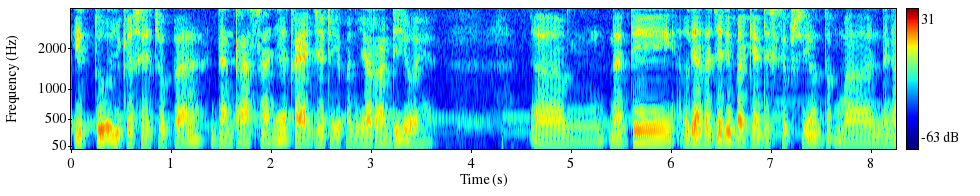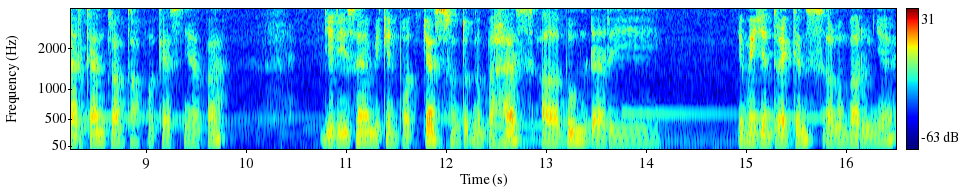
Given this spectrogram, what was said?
Itu juga saya coba dan rasanya kayak jadi penyiar radio ya um, nanti lihat aja di bagian deskripsi untuk mendengarkan contoh podcastnya apa. Jadi saya bikin podcast untuk ngebahas album dari Imagine Dragons, album barunya.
